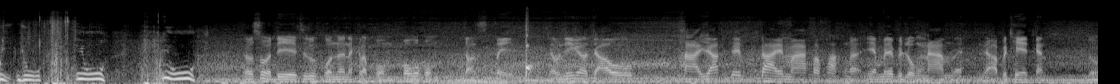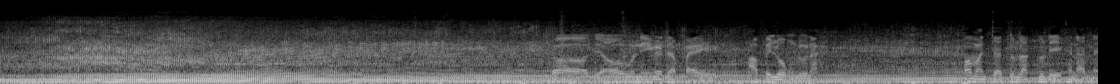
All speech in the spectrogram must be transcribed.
ุ้ยอยู่อยู่อยู่แล้วสวัสดีทุกคนด้วยนะครับผมเพราะว่าผมจอดสเตทแต่วันนี้ก็จะเอาพายักษ์ได้ได้มาสักพักแล้วยังไม่ได้ไปลงน้ำเลยเดี๋ยวเอาไปเทสกันโดดก็เดี๋ยววันนี้ก็จะไปเอาไปลงดูนะว่ามันจะทุลักทุเลขนาดไหน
